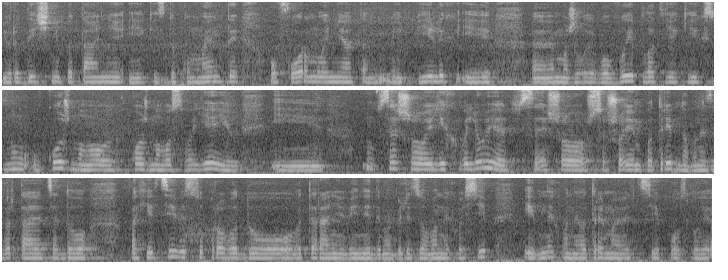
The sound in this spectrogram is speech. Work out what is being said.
юридичні питання, і якісь документи, оформлення, там і пільг, і е, можливо виплат якихось. Ну у кожного в кожного своє і. Ну, все, що їх хвилює, все, що, що, їм потрібно, вони звертаються до фахівців із супроводу ветеранів війни, демобілізованих осіб, і в них вони отримують ці послуги.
